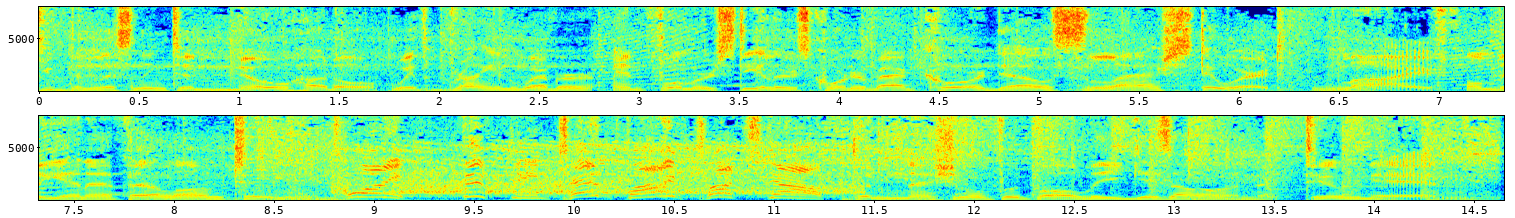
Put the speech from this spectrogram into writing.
You've been listening to No Huddle with Brian Weber and former Steelers quarterback Kordell Slash Stewart live on the NFL on TuneIn. 20, 15, 10, 5, touchdown. The National Football League is on TuneIn.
